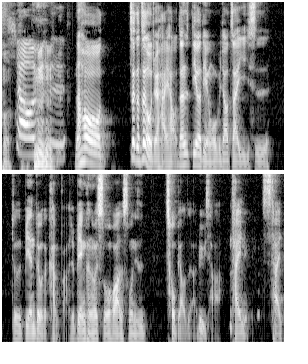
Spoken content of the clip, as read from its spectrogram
笑死。然后这个这个我觉得还好，但是第二点我比较在意是，就是别人对我的看法，就别人可能会说话，就说你是臭婊子啊，绿茶，台女，死台女。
